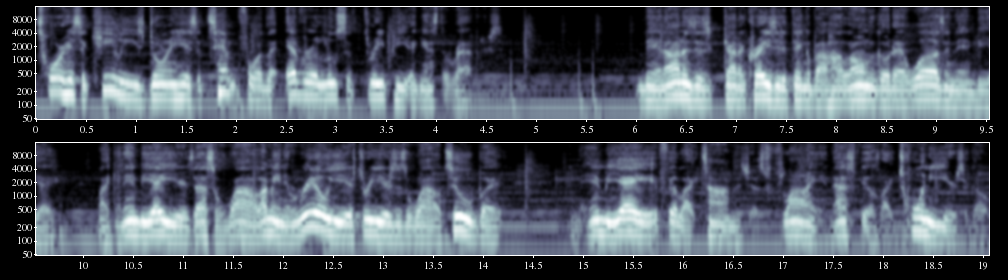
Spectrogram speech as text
tore his Achilles during his attempt for the ever elusive three-peat against the Raptors. Being honest, it's kind of crazy to think about how long ago that was in the NBA. Like in NBA years, that's a while. I mean, in real years, three years is a while too, but in the NBA, it feels like time is just flying. That feels like 20 years ago.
